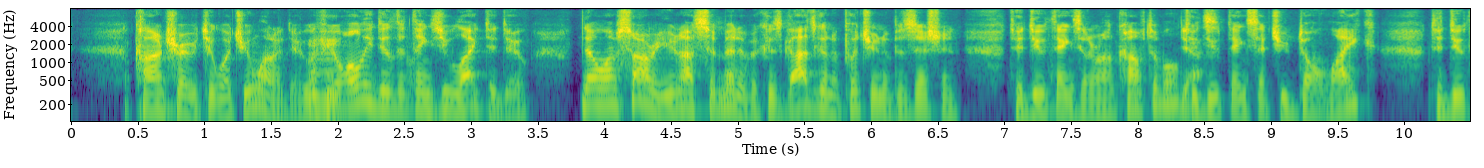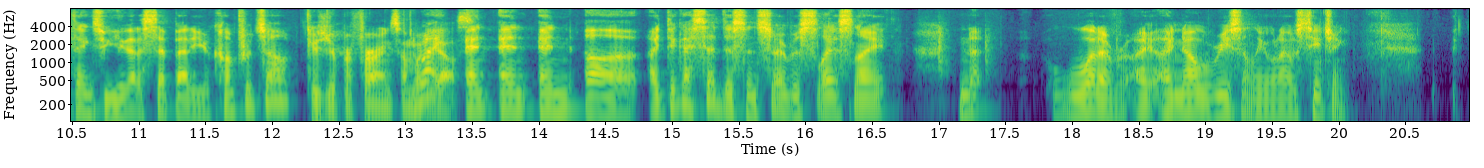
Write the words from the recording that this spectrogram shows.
contrary to what you want to do. If mm-hmm. you only do the things you like to do, no, I'm sorry, you're not submitted because God's going to put you in a position to do things that are uncomfortable, to do things that you don't like, to do things where you got to step out of your comfort zone. Because you're preferring somebody else. And and and uh, I think I said this in service last night. No, whatever. I, I know recently when I was teaching,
